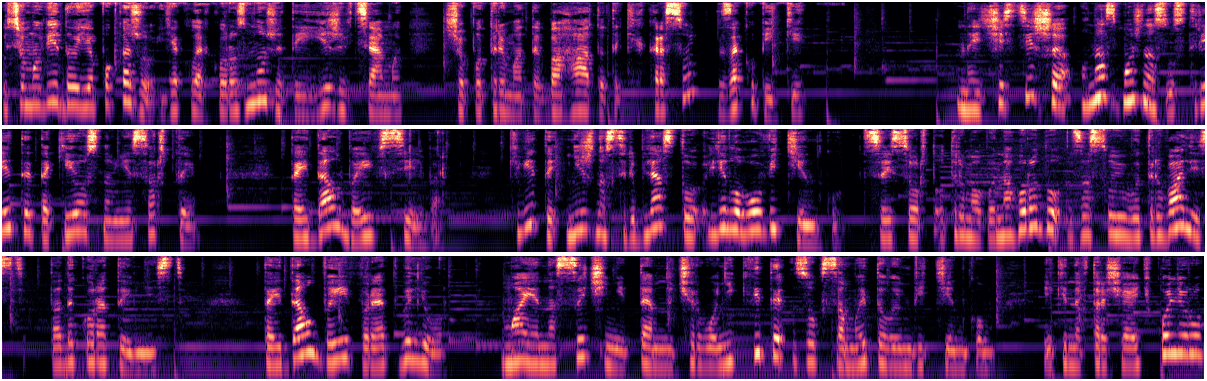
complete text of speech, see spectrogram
У цьому відео я покажу, як легко розмножити її живцями, щоб отримати багато таких красунь за копійки. Найчастіше у нас можна зустріти такі основні сорти: Тайдал Вейв Сільвер. Квіти ніжно-сріблясто лілового відтінку. Цей сорт отримав винагороду за свою витривалість та декоративність. Тайдал Вейв Ред Велюр має насичені темно-червоні квіти з оксамитовим відтінком, які не втрачають кольору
